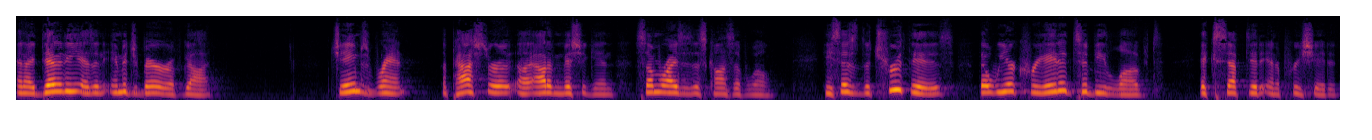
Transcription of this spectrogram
an identity as an image bearer of God. James Brandt, a pastor uh, out of Michigan, summarizes this concept well. He says, The truth is that we are created to be loved, accepted, and appreciated.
